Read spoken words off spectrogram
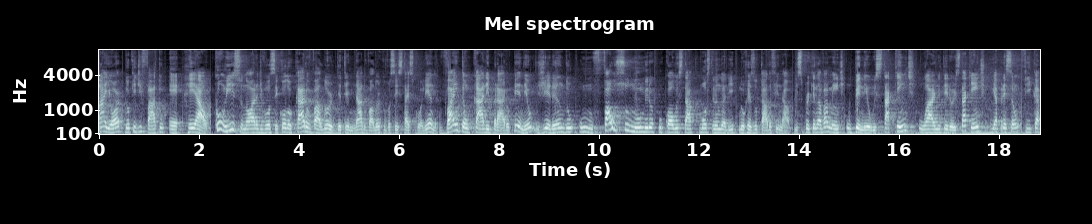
maior do que de fato é real. Com isso, na hora de você colocar o valor, determinado valor que você está escolhendo, vai então calibrar o pneu, gerando um falso número, o qual está mostrando ali no resultado final. Isso porque, novamente, o pneu está quente, o ar no interior está quente e a pressão fica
